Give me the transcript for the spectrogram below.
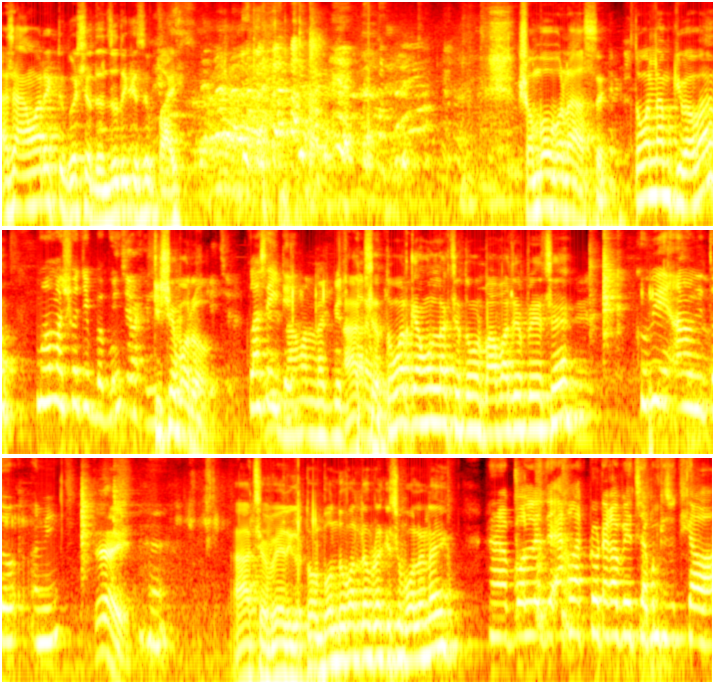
আচ্ছা আমার একটু ঘষে দেন যদি কিছু পাই। সম্ভাবনা আছে। তোমার নাম কি বাবা? মোহাম্মদ সজীব বাবু। কিসে বড়? ক্লাস এইটে আচ্ছা তোমার কেমন লাগছে? তোমার বাবা যে পেয়েছে? খুবই আনন্দিত আমি। তাই আচ্ছা ভেরি গুড তোমার বন্ধু বান্ধবরা কিছু বলে নাই? হ্যাঁ বললে যে এক লাখ টাকা পেয়েছে এখন কিছু খাওয়া।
